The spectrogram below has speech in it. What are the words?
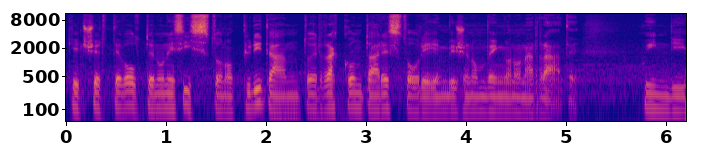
che certe volte non esistono più di tanto e raccontare storie che invece non vengono narrate. Quindi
